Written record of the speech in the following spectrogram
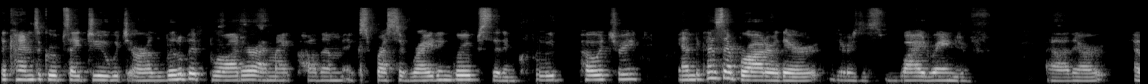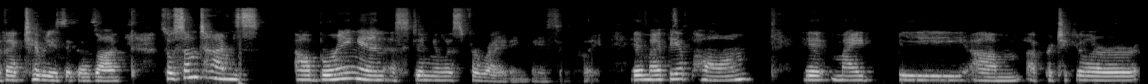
the kinds of groups I do, which are a little bit broader. I might call them expressive writing groups that include poetry, and because they're broader, there there's this wide range of uh, there of activities that goes on. So sometimes I'll bring in a stimulus for writing, basically. It might be a poem, it might be um, a particular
